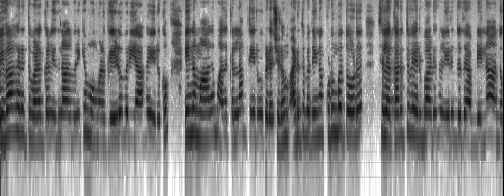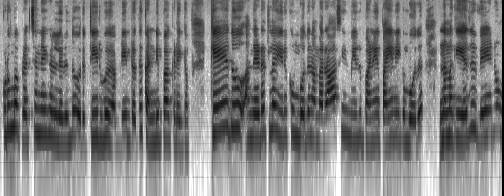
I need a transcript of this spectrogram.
விவாகரத்து வழக்குகள் இது நாள் வரைக்கும் உங்களுக்கு இழுபறியாக இருக்கும். இந்த மாதம் அதுக்கெல்லாம் தீர்வு கிடைச்சிடும். அடுத்து பாத்தீங்கன்னா குடும்பத்தோடு சில கருத்து வேறுபாடுகள் இருந்தது அப்படின்னா அந்த குடும்ப பிரச்சனைகள்ல இருந்து ஒரு தீர்வு அப்படின்றது கண்டிப்பா கிடைக்கும். கேது அந்த இடத்துல இருக்கும்போது நம்ம ராசியின் மீது பணி பயணிக்கும் போது நமக்கு எது வேணும்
